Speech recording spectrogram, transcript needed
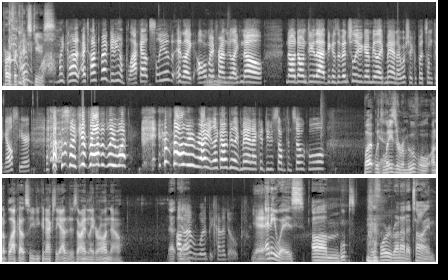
Perfect I- excuse. oh my god, I talked about getting a blackout sleeve, and like all my friends Mm. were like, "No, no, don't do that," because eventually you're gonna be like, "Man, I wish I could put something else here." And I was like, "You're probably right. You're probably right." Like I would be like, "Man, I could do something so cool." But with Yeah. laser removal on a blackout sleeve, you can actually add a design later on now. That, Oh, yeah. that would be kind of dope. Yeah. Anyways, um, Oops. before we run out of time,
